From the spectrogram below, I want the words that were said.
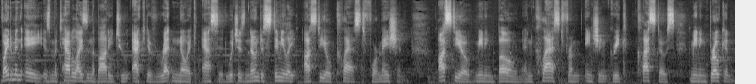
Vitamin A is metabolized in the body to active retinoic acid, which is known to stimulate osteoclast formation. Osteo meaning bone, and clast from ancient Greek klastos meaning broken.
